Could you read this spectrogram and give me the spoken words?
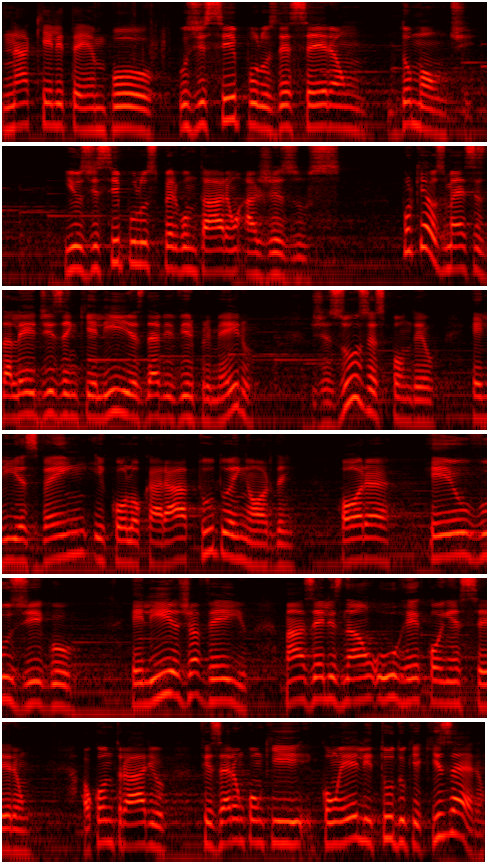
Naquele tempo, os discípulos desceram do monte e os discípulos perguntaram a Jesus: Por que os mestres da lei dizem que Elias deve vir primeiro? Jesus respondeu: Elias vem e colocará tudo em ordem. Ora, eu vos digo: Elias já veio, mas eles não o reconheceram. Ao contrário, fizeram com que com ele tudo o que quiseram.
